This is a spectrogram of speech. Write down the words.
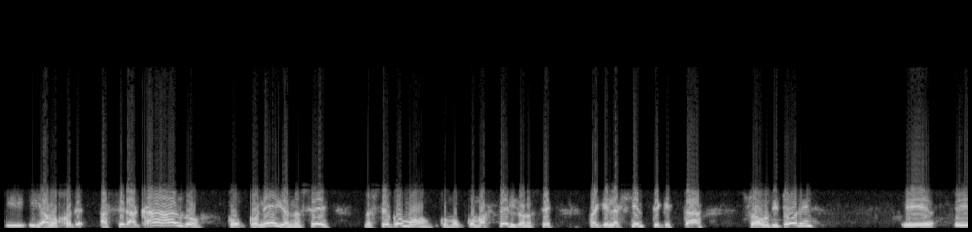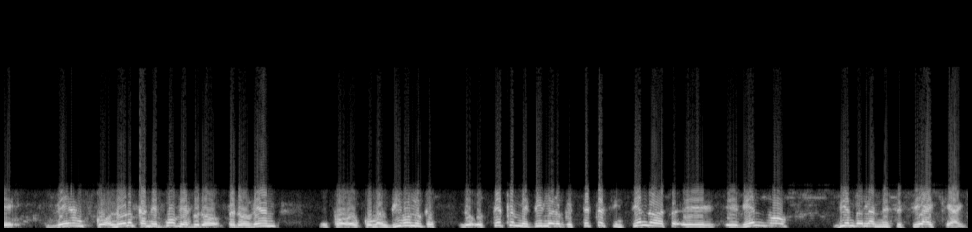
y, a lo mejor hacer acá algo con, ellos, no sé, no sé cómo, cómo, cómo hacerlo, no sé, para que la gente que está, sus auditores, eh, eh, vean, no en carne propia, pero, pero vean eh, como en vivo lo que usted transmitirle lo que usted está sintiendo, eh, eh, viendo, viendo las necesidades que hay.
